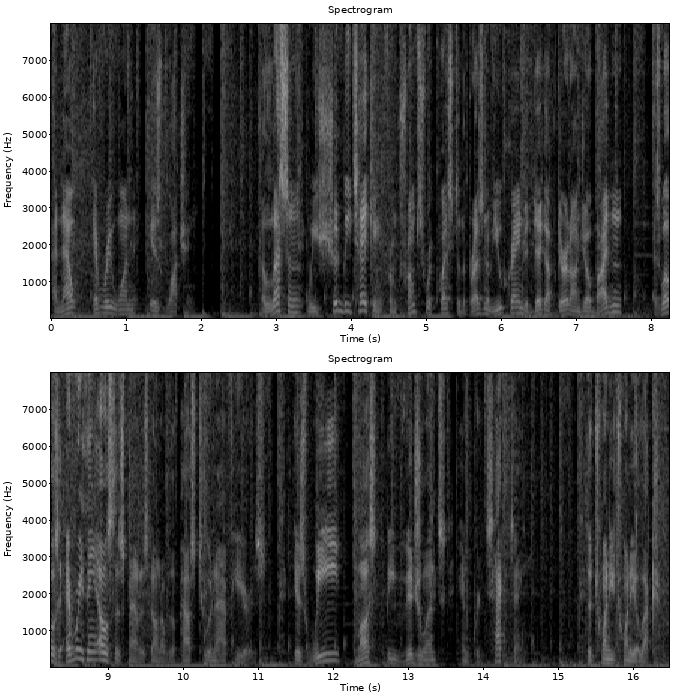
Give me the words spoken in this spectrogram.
And now everyone is watching. The lesson we should be taking from Trump's request to the president of Ukraine to dig up dirt on Joe Biden as well as everything else this man has done over the past two and a half years, is we must be vigilant in protecting the 2020 election.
